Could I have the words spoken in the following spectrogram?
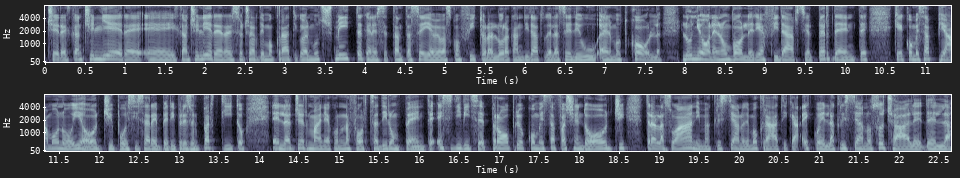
C'era il cancelliere, eh, il cancelliere era il socialdemocratico Helmut Schmidt che nel 76 aveva sconfitto l'allora candidato della CDU Helmut Kohl. L'Unione non volle riaffidarsi al perdente che come sappiamo noi oggi poi si sarebbe ripreso il partito e la Germania con una forza dirompente e si divise proprio come sta facendo oggi tra la sua anima cristiano-democratica e quella cristiano-sociale della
